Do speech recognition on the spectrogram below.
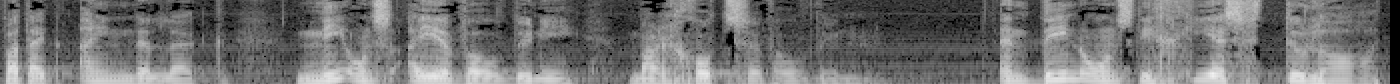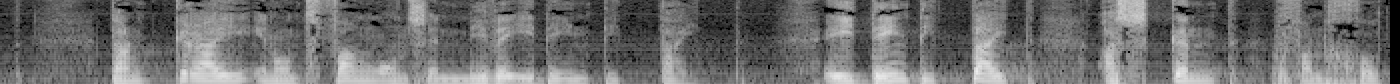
wat uiteindelik nie ons eie wil doen nie, maar God se wil doen. Indien ons die Gees toelaat, dan kry en ontvang ons 'n nuwe identiteit. 'n Identiteit as kind van God.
